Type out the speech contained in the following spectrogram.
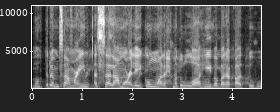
मोहतरम सामीन असलकम वरहमतुल्लाहि वबरकातुहू।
